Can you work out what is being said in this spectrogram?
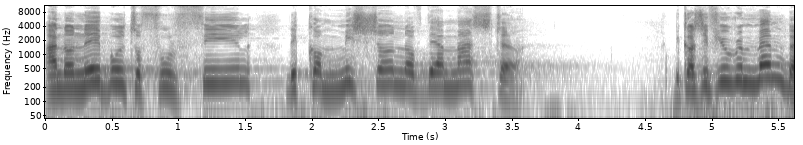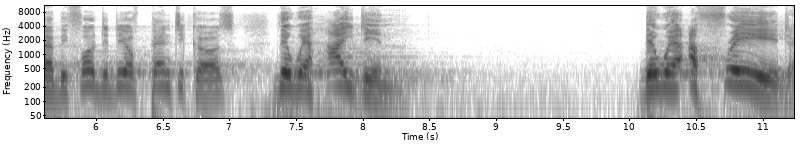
and unable to fulfill the commission of their master. Because if you remember, before the day of Pentecost, they were hiding. They were afraid.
